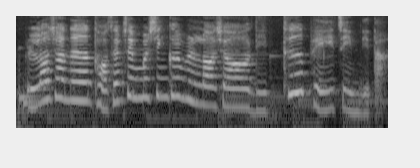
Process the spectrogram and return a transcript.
블러셔는 더샘샘물 싱글 블러셔 니트 베이지입니다.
